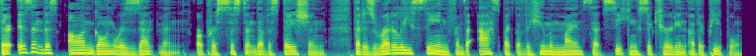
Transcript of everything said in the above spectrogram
There isn't this ongoing resentment or persistent devastation that is readily seen from the aspect of the human mindset seeking security in other people.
